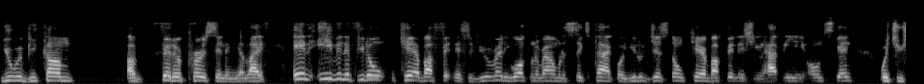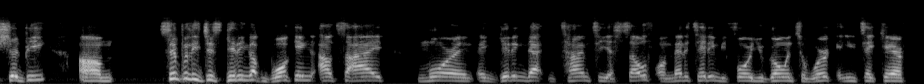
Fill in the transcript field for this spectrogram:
you would become a fitter person in your life. And even if you don't care about fitness, if you're already walking around with a six pack or you just don't care about fitness, you're happy in your own skin, which you should be. Um, simply just getting up, walking outside more and, and getting that time to yourself or meditating before you go into work and you take care of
